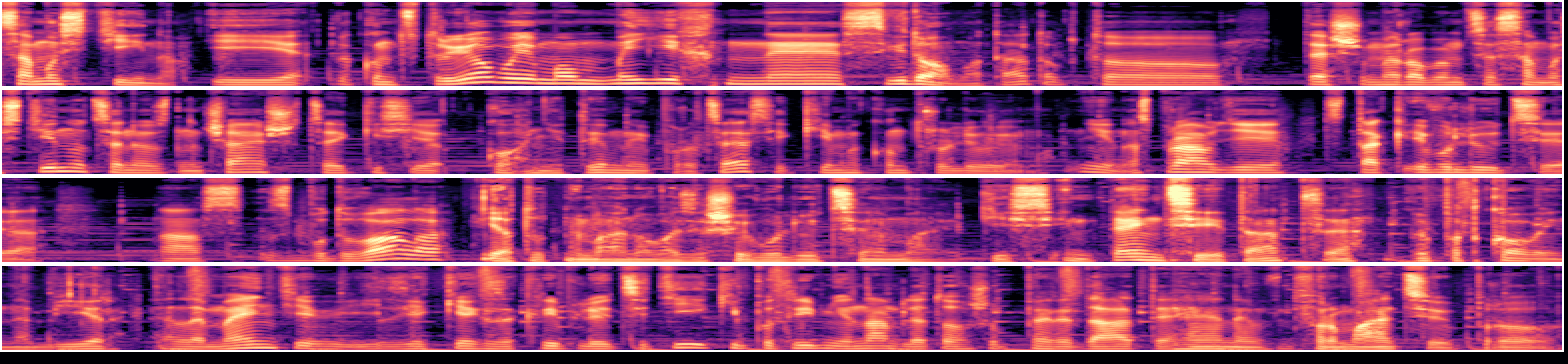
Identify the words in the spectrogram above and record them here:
самостійно і реконструйовуємо ми їх не свідомо. Та? Тобто те, що ми робимо це самостійно, це не означає, що це якийсь є когнітивний процес, який ми контролюємо. Ні, насправді це так еволюція нас збудувала. Я тут не маю на увазі, що еволюція має якісь інтенції, та це випадковий набір елементів, з яких закріплюються ті, які потрібні нам для того, щоб передати гени інформацію про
